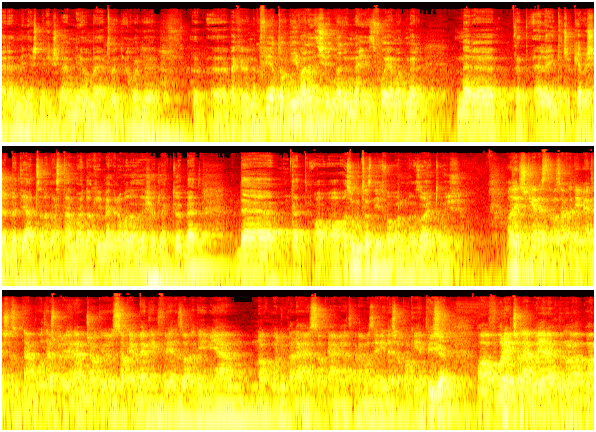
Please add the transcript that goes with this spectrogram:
eredményesnek is lenni, amellett, hogy, hogy bekerülnek a fiatalok. Nyilván ez is egy nagyon nehéz folyamat, mert, mert tehát eleinte csak kevesebbet játszanak, aztán majd aki megragad, az esetleg többet, de tehát az út az nyitva van, meg az ajtó is. Azért is kérdeztem az akadémiát és az utánpótlást, mert ugye nem csak szakemberként fél az akadémiának mondjuk a leány szakágát, hanem azért édesapaként is. Igen. A forrai családban jelen pillanatban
